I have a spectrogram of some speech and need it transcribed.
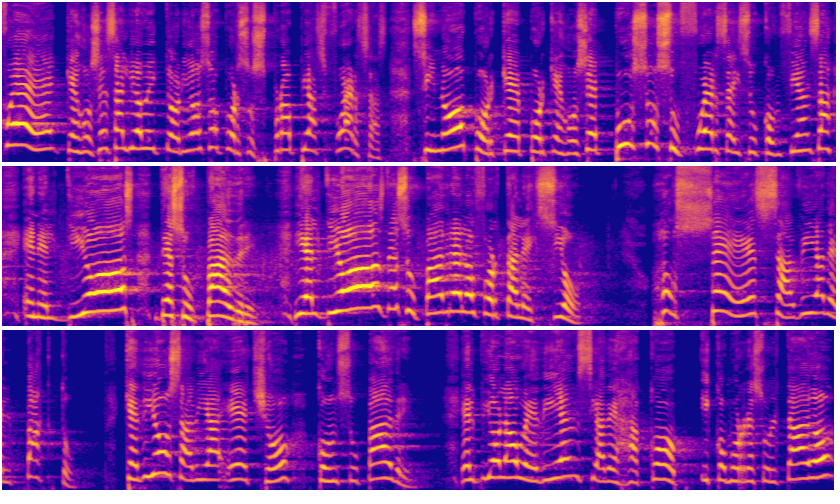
fue que José salió victorioso por sus propias fuerzas, sino porque porque José puso su fuerza y su confianza en el Dios de su padre. Y el Dios de su padre lo fortaleció. José sabía del pacto que Dios había hecho con su padre. Él vio la obediencia de Jacob y como resultado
